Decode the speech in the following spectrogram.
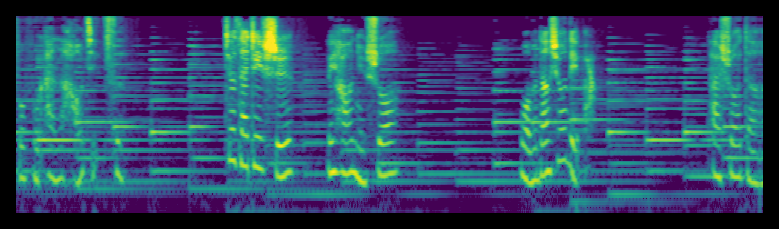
复复看了好几次。就在这时，林好女说：“我们当兄弟吧。”她说的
